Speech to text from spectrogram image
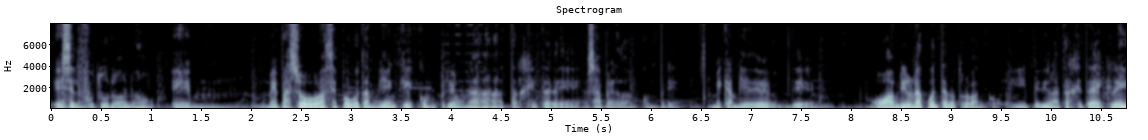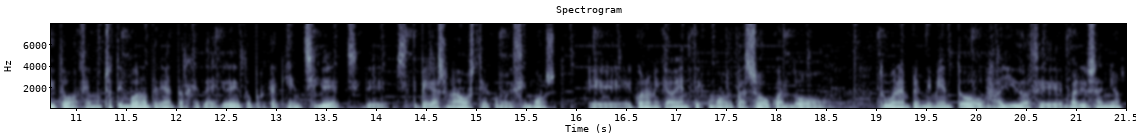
es el futuro, ¿no? Em, me pasó hace poco también que compré una tarjeta de. O sea, perdón, compré. me cambié de, o abrí una cuenta en otro banco y pedí una tarjeta de crédito. Hacía mucho tiempo que no tenía tarjeta de crédito, porque aquí en Chile, si te, si te pegas una hostia, como decimos, eh, económicamente, como me pasó cuando tuve un emprendimiento fallido hace varios años,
